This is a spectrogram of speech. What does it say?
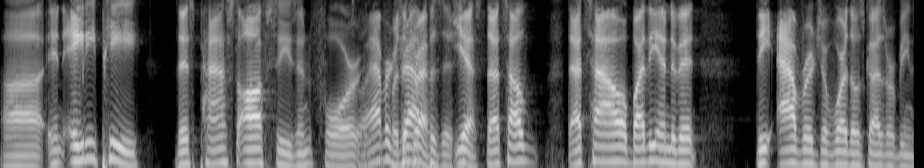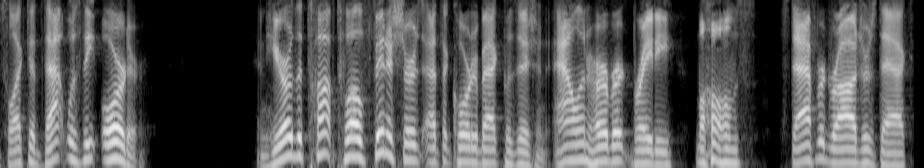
uh, in ADP this past offseason for, So average for the draft position. Yes, that's how that's how by the end of it, the average of where those guys were being selected. That was the order. And here are the top 12 finishers at the quarterback position. Allen, Herbert, Brady, Mahomes, Stafford, Rodgers, Dak,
